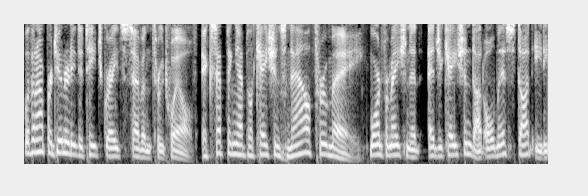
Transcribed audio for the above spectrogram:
with an opportunity to teach grades 7 through 12. Accepting applications now through May. More information at education.olemiss.edu.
